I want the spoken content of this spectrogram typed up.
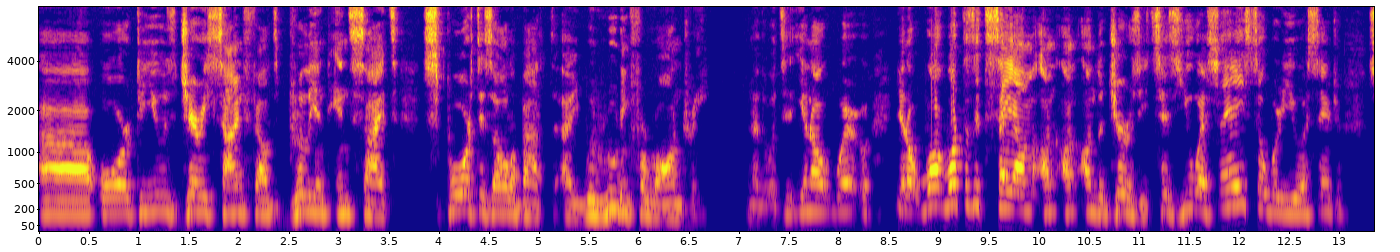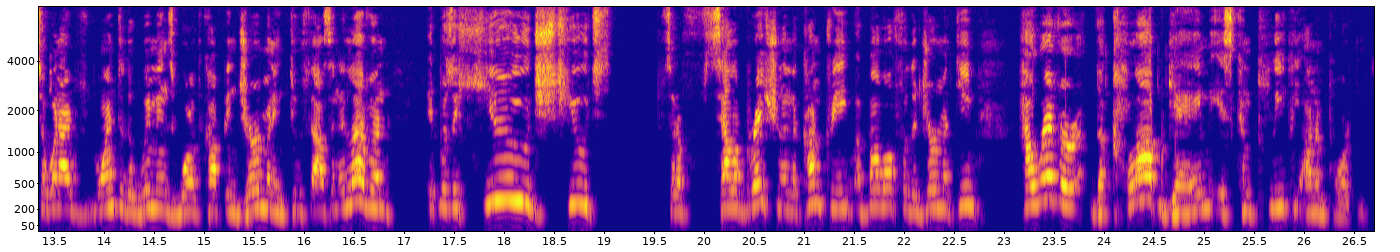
Uh, or to use Jerry Seinfeld's brilliant insights, sport is all about uh, we're rooting for laundry. In other words, you know, where you know what what does it say on, on on the jersey? It says USA, so we're USA. So when I went to the Women's World Cup in Germany in 2011, it was a huge, huge sort of celebration in the country, above all for the German team. However, the club game is completely unimportant.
